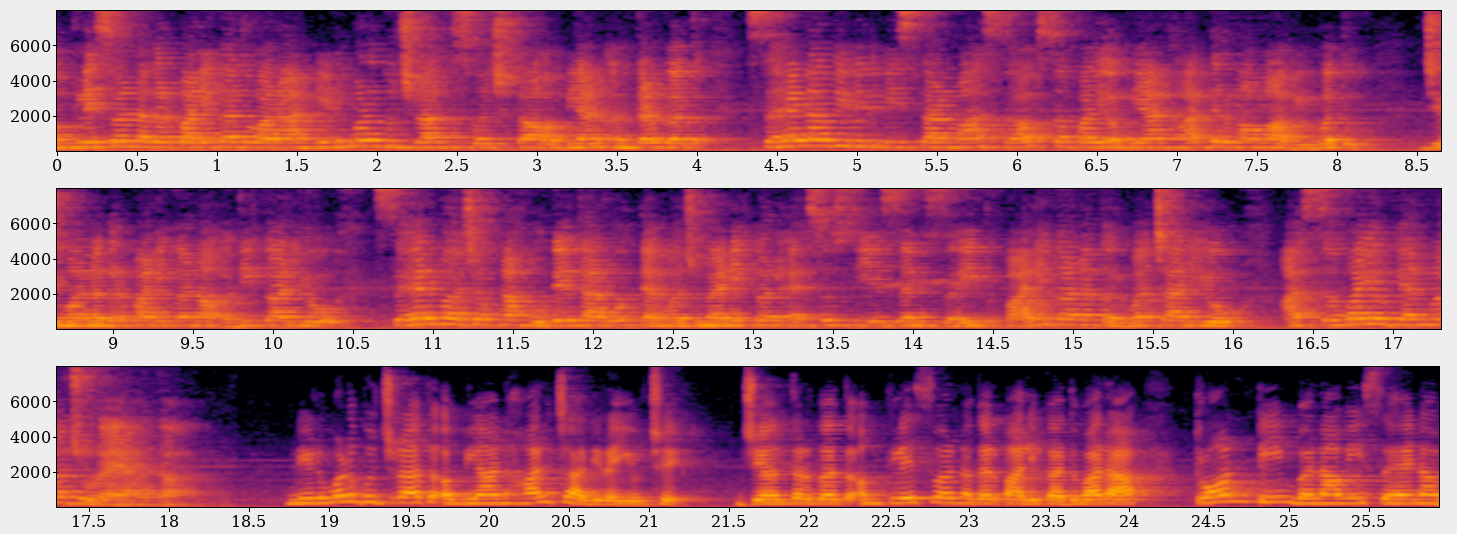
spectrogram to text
અંકલેશ્વર નગરપાલિકા દ્વારા નિર્મળ ગુજરાત સ્વચ્છતા અભિયાન અંતર્ગત શહેરના વિવિધ વિસ્તારમાં સાફ સફાઈ અભિયાન હાથ ધરવામાં આવ્યું હતું, જેમાં નગરપાલિકાના અધિકારીઓ, શહેર ભાજપના હોદ્દેદારો તેમજ મેડિકલ એસોસિએશન સહિત પાલિકાના કર્મચારીઓ આ સફાઈ અભિયાનમાં જોડાયા હતા. નિર્મળ ગુજરાત અભિયાન હાલ ચાલી રહ્યું છે, જે અંતર્ગત અંકલેશ્વર નગરપાલિકા દ્વારા ત્રણ ટીમ બનાવી શહેરના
